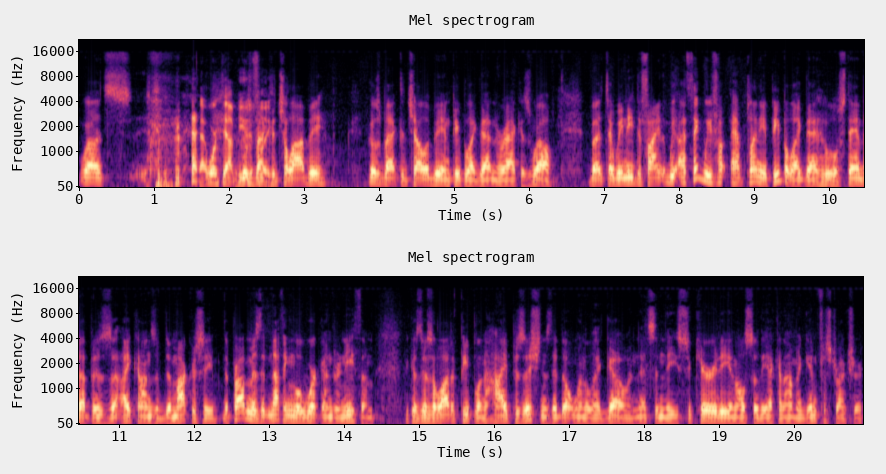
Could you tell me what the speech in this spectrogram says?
Well, it's that worked out beautifully. goes back to Chalabi, goes back to Chalabi and people like that in Iraq as well. But uh, we need to find. We, I think we have plenty of people like that who will stand up as uh, icons of democracy. The problem is that nothing will work underneath them, because there's a lot of people in high positions that don't want to let go, and that's in the security and also the economic infrastructure.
